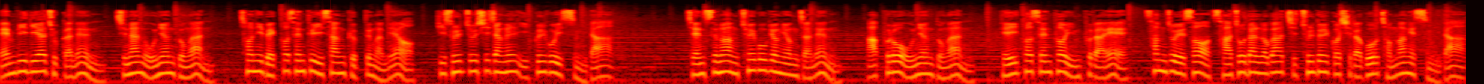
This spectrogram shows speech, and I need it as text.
엔비디아 주가는 지난 5년 동안 1200% 이상 급등하며 기술주 시장을 이끌고 있습니다. 젠슨왕 최고 경영자는 앞으로 5년 동안 데이터 센터 인프라에 3조에서 4조 달러가 지출될 것이라고 전망했습니다.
